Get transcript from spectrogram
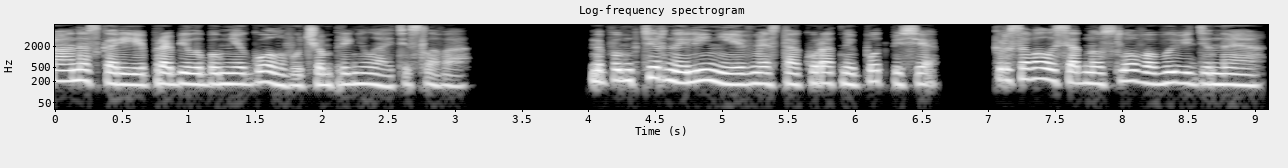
а она скорее пробила бы мне голову, чем приняла эти слова. На пунктирной линии вместо аккуратной подписи красовалось одно слово, выведенное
